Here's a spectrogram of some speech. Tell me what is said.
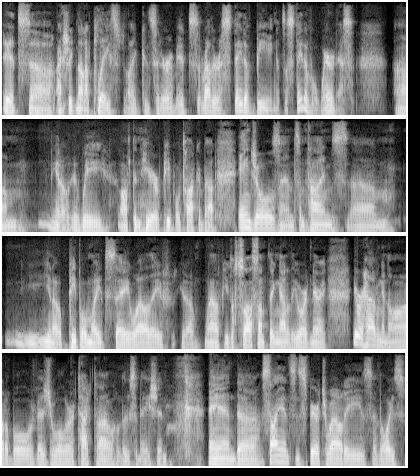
It's uh, actually not a place I consider, it's rather a state of being, it's a state of awareness. Um, you know, we often hear people talk about angels, and sometimes um, you know, people might say, well, they've, you know, well, if you saw something out of the ordinary, you were having an audible or visual or tactile hallucination. And uh, science and spiritualities have always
